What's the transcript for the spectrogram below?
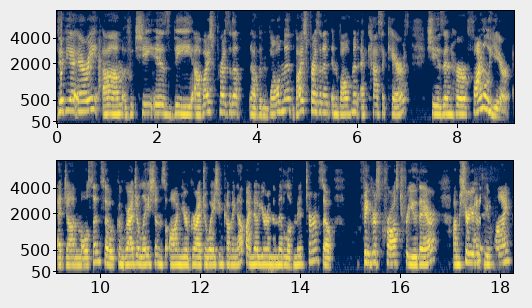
Divya Airy, um, she is the uh, Vice President of Involvement, Vice President Involvement at Casa Cares. She is in her final year at John Molson, so congratulations on your graduation coming up. I know you're in the middle of midterm, so fingers crossed for you there. I'm sure you're going to be fine.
